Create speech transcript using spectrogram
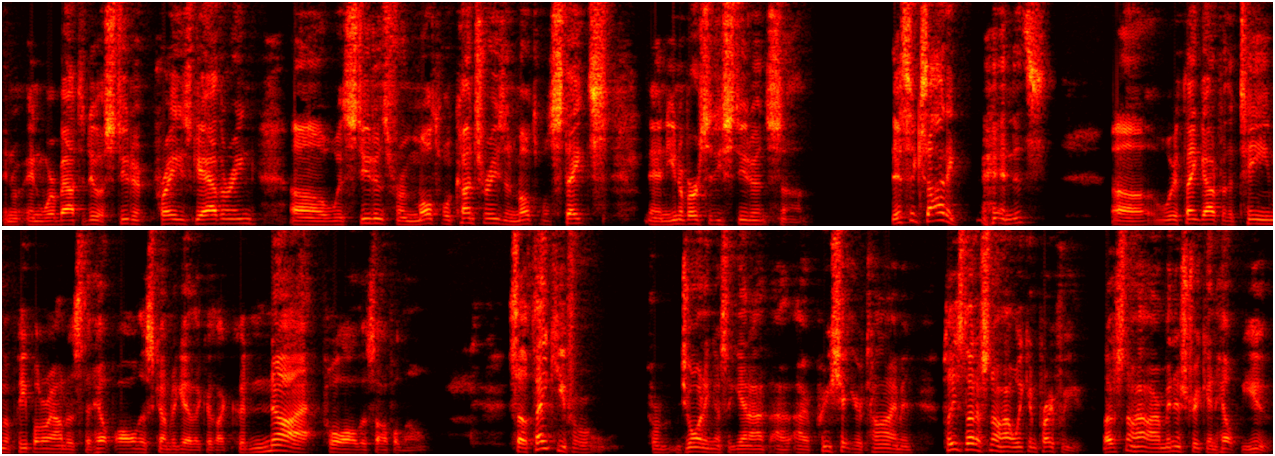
and, and we're about to do a student praise gathering uh, with students from multiple countries and multiple states and university students. Um, it's exciting, and it's uh, we thank God for the team of people around us that help all this come together because I could not pull all this off alone. So thank you for for joining us again. I, I, I, appreciate your time and please let us know how we can pray for you. Let us know how our ministry can help you.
